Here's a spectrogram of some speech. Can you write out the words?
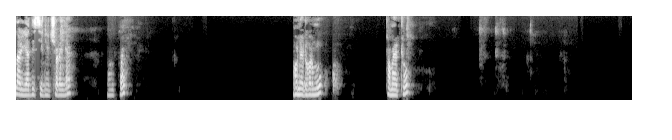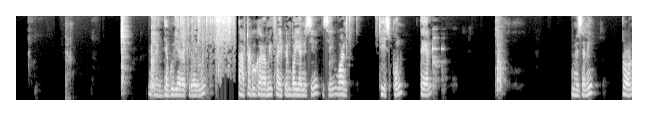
লাড়িয়া দিছি লিড সরাইয়া তারপর এখন এড করব টমেটো দিয়া গুড়িয়া রাখি লাইম আর একটা কুকার আমি ফ্রাই প্যান বইয়া নিছি। দিছি ওয়ান স্পুন তেল। নিয়েছি জানি প্রন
